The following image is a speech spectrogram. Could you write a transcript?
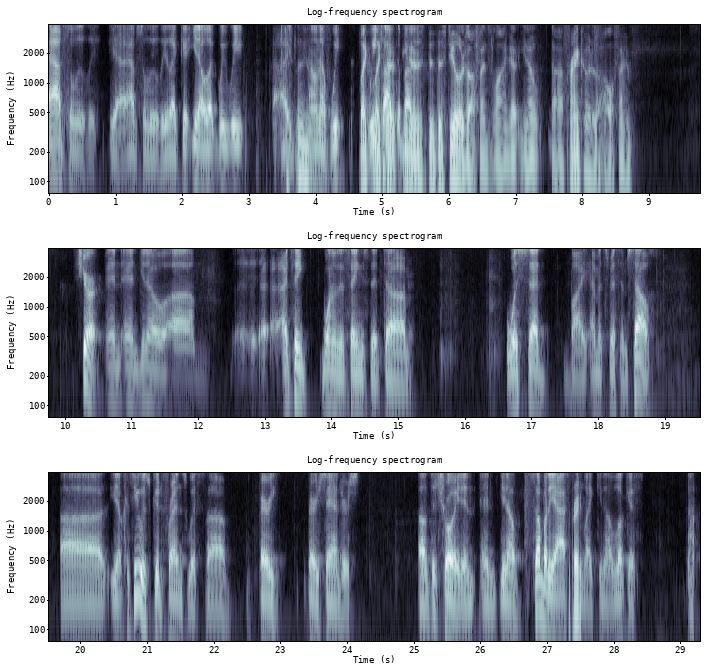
absolutely, yeah, absolutely. Like you know, like we we I, I don't know if we like we like talked the about you know the, the Steelers offensive line got you know uh, Franco to the Hall of Fame. Sure, and and you know, um, I- think one of the things that um, was said by Emmitt Smith himself, uh, you know, because he was good friends with uh, Barry Barry Sanders of Detroit, and and you know, somebody asked Right. him like, you know, look if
